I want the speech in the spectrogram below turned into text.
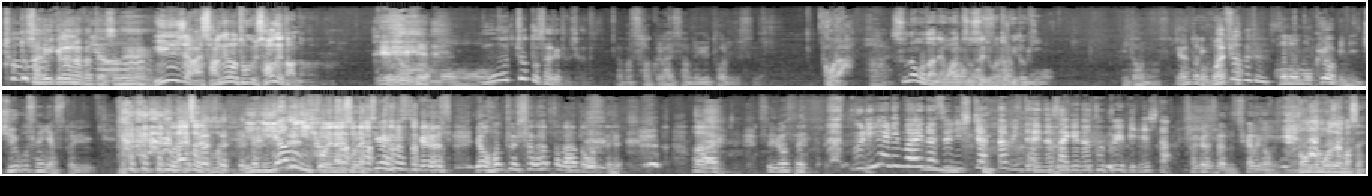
ちょっと下げきらなかったですね。いいじゃない、下げの得意日下げたんだから。いやもうもうちょっと下げてほしかった。やっぱ桜井さんの言う通りですよほら。はい素直だね、ワン、ツー、スリーも時々。認めますいや本当にもう間違えてるこの木曜日に15銭安という 何それそれい 嫌味に聞こえないそれ。違います違いますいや本当に下がったなと思ってはいすいません無理やりマイナスにしちゃったみたいな下げの特異日でした。桜井さんの力かもしれないとんでもございません。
